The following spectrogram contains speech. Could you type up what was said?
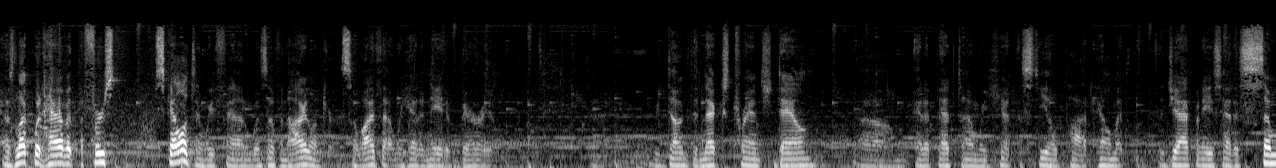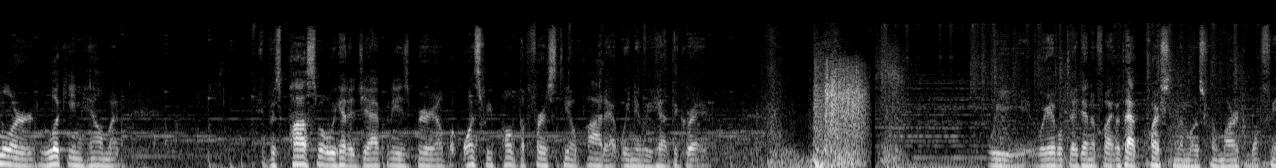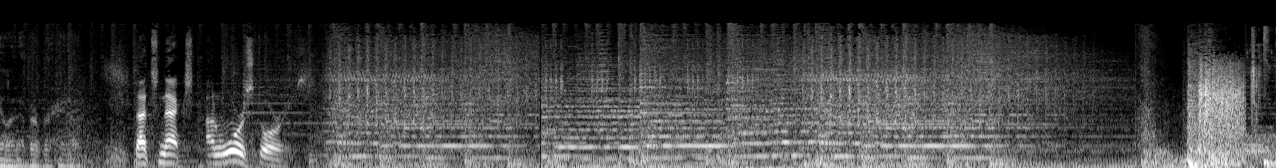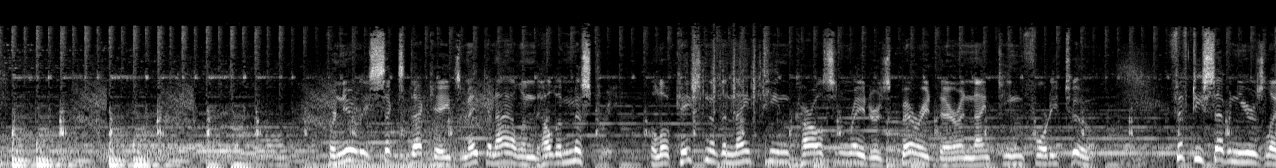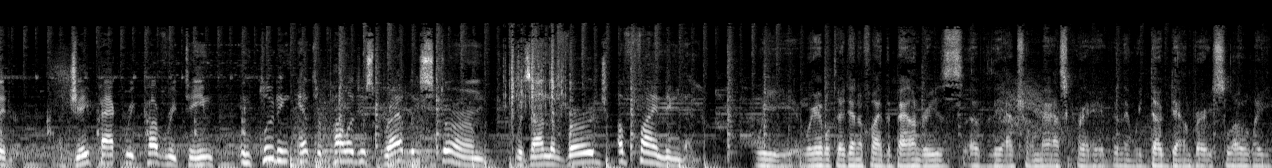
As luck would have it, the first skeleton we found was of an islander, so I thought we had a native burial. Uh, we dug the next trench down, um, and at that time we hit a steel pot helmet. The Japanese had a similar looking helmet. It was possible we had a Japanese burial, but once we pulled the first steel pot out, we knew we had the grave. We were able to identify without question the most remarkable feeling I've ever had. That's next on War Stories. For nearly six decades, Makin Island held a mystery the location of the 19 Carlson Raiders buried there in 1942. 57 years later, a JPAC recovery team, including anthropologist Bradley Sturm, was on the verge of finding them. We were able to identify the boundaries of the actual mass grave, and then we dug down very slowly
